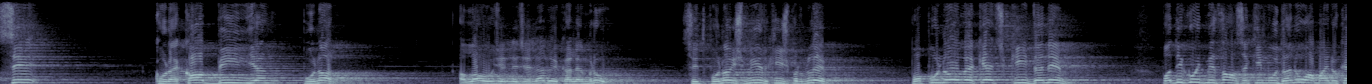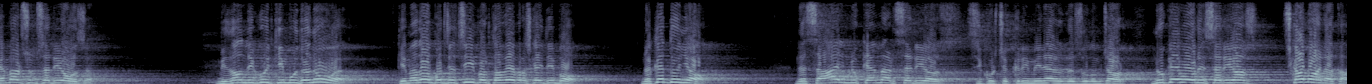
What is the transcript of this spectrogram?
Se kur e ka bindjen, punon. Allahu xhelle xhelalu e ka lajmëru. Se të punojsh mirë ki shpërblim. Po punove keq ki dënim. Po dikujt mi thon se ki mu dënu, ama ai nuk e merr shumë serioze. Mi thon dikujt ki mu dënue. Ki me dhon përgjegjësi për këto vepra çka je ti bo. Në këtë dunja. Nëse ai nuk e merr serioz, sikur që kriminelët dhe zullumqarët nuk e morrin serioz, çka bajnë ata?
